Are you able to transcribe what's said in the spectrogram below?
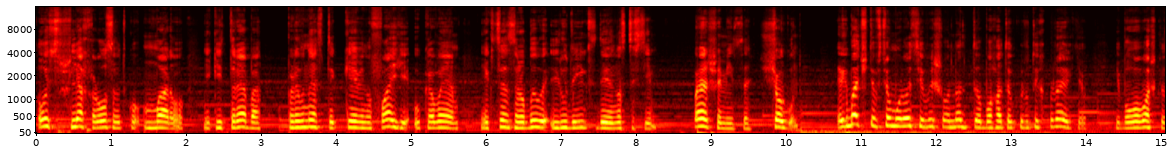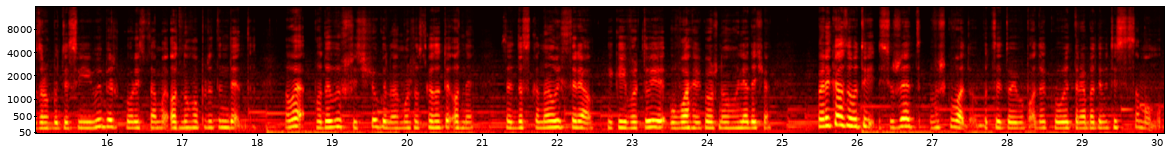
Ось шлях розвитку Марвел, який треба привнести Кевіну Файгі у КВМ, як це зробили Люди X97. Перше місце Шогун. Як бачите, в цьому році вийшло надто багато крутих проєктів, і було важко зробити свій вибір в користь саме одного претендента. Але подивившись Шогуна, можу сказати одне: це досконалий серіал, який вартує уваги кожного глядача. Переказувати сюжет важкувато, бо це той випадок, коли треба дивитися самому.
